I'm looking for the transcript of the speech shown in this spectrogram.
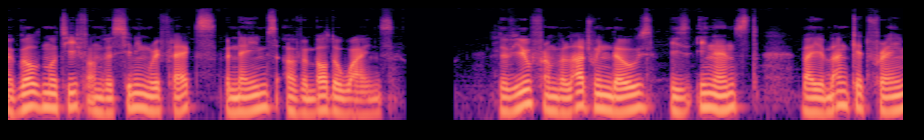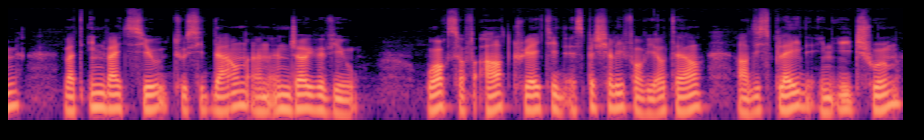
A gold motif on the ceiling reflects the names of the Bordeaux wines. The view from the large windows is enhanced by a banquet frame that invites you to sit down and enjoy the view. Works of art created especially for the hotel are displayed in each room,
